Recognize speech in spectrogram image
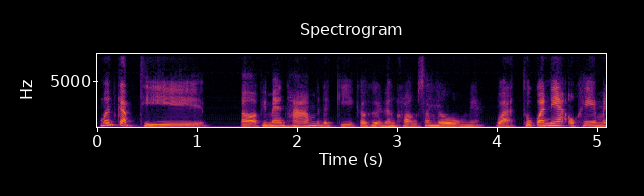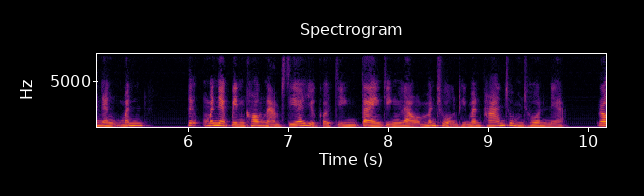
เหมือนกับที่ เอ่อพี่แมนถามเมื่อกี้ก็คือเรื่องคลองสำโรงเนี่ยว่าทุกวันเนี้ยโอเค มันยังมันมันยังเป็นคลองน้ำเสียอยู่ก็จริง แต่จริงๆแล้วมันช่วงที่มันพ้านชุมชนเนี่ย เรา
